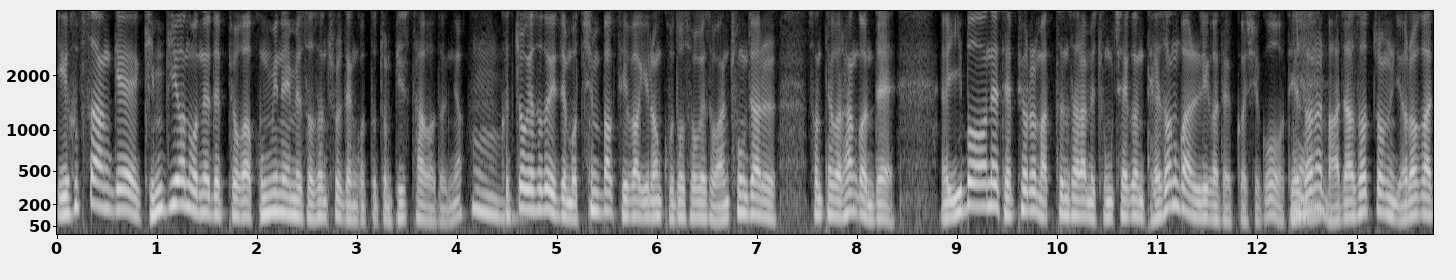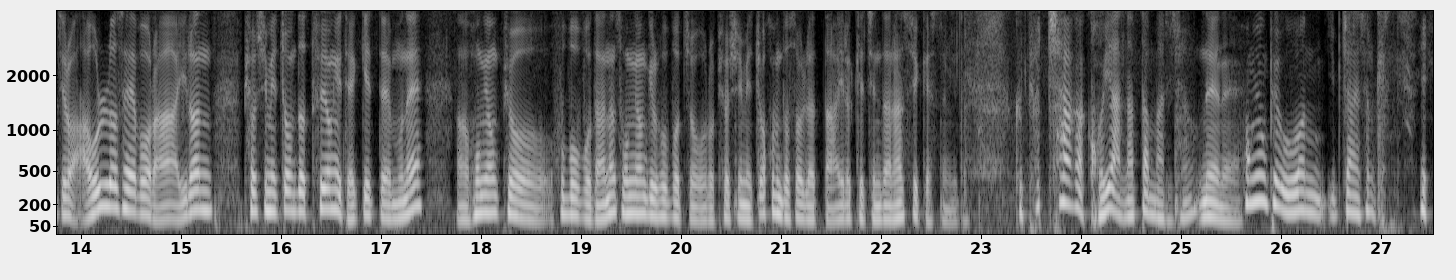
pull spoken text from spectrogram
이게 흡사한 게 김기현 원내대표가 국민의힘에서 선출된 것도 좀 비슷하거든요. 음. 그쪽에서도 이제 뭐 친박 비박 이런 구도 속에서 완충자를 선택을 한 건데 이번에 대표를 맡은 사람의 중책은 대선 관리가 될 것이고 대선을 예. 맞아서 좀 여러 가지로 아울러서 해보라 이런 표심이 좀 더 투영이 됐기 때문에 어, 홍영표 후보보다는 송영길 후보 쪽으로 표심이 좀 조금 더 쏠렸다 이렇게 진단할 수 있겠습니다. 그 표차가 거의 안 났단 말이죠. 네네. 홍영표 의원 입장에서는 굉장히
